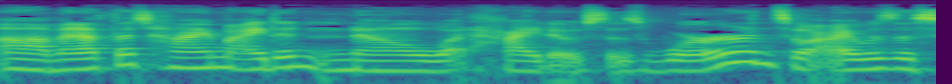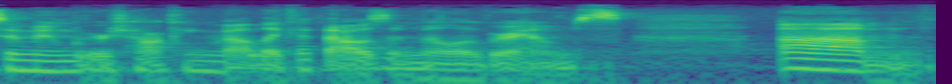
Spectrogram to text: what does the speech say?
Um, and at the time, I didn't know what high doses were. And so I was assuming we were talking about like a thousand milligrams. Um,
